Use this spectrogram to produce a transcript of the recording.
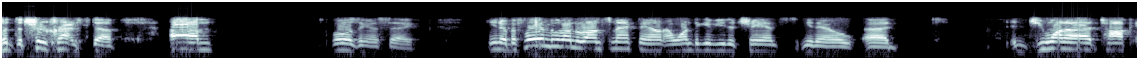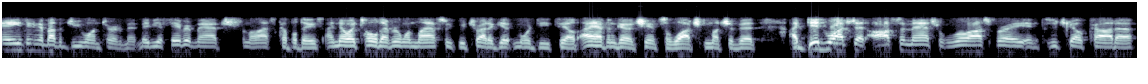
with the true crime stuff. Um, what was I gonna say? You know, before we move on to Raw and SmackDown, I wanted to give you the chance. You know, uh, do you want to talk anything about the G1 tournament? Maybe a favorite match from the last couple days. I know I told everyone last week we try to get more detailed. I haven't got a chance to watch much of it. I did watch that awesome match with Will Ospreay and Kazuchika Okada,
